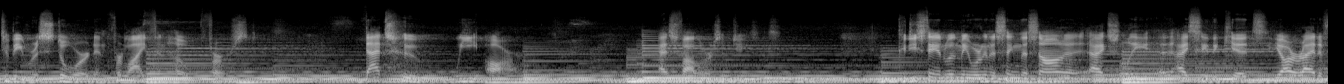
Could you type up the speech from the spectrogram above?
to be restored and for life and hope first. That's who we are as followers of Jesus. Could you stand with me? We're going to sing the song. Actually, I see the kids. You all right if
